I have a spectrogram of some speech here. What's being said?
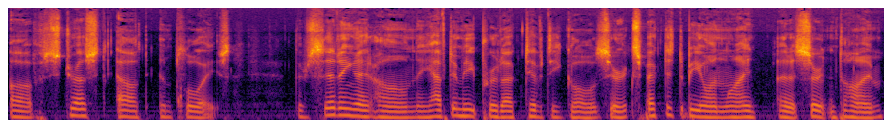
of stressed out employees. They're sitting at home, they have to meet productivity goals, they're expected to be online at a certain time.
